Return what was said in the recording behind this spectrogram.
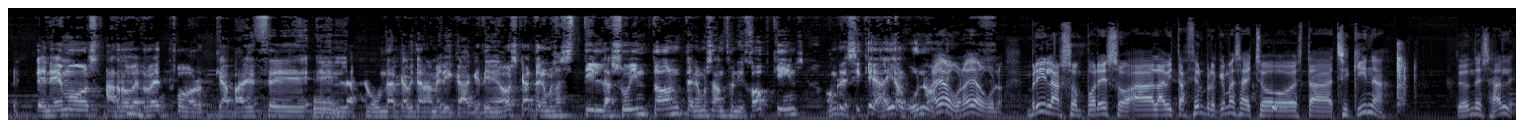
tenemos a Robert Redford, que aparece en la segunda del Capitán América, que tiene Oscar. Tenemos a Tilda Swinton, tenemos a Anthony Hopkins. Hombre, sí que hay algunos. Hay ¿eh? alguno, hay alguno. Brie Larson, por eso, a la habitación, pero ¿qué más ha hecho esta chiquina? ¿De dónde sale?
